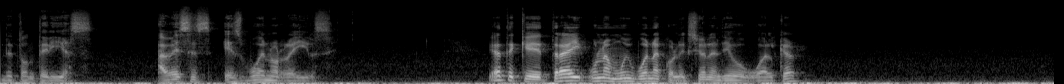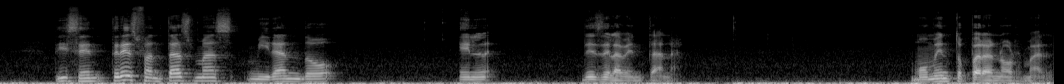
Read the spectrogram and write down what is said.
de tonterías. A veces es bueno reírse. Fíjate que trae una muy buena colección el Diego Walker. Dicen tres fantasmas mirando desde la ventana. Momento paranormal.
